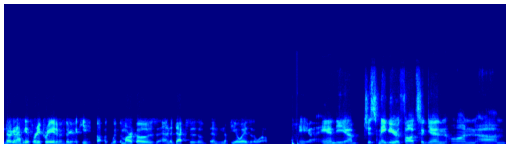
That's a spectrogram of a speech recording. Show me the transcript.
they're going to have to get pretty creative if they're going to keep up with, with the Marcos and the Dexes of, and the POAs of the world. Uh, Andy, uh, just maybe your thoughts again on um,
